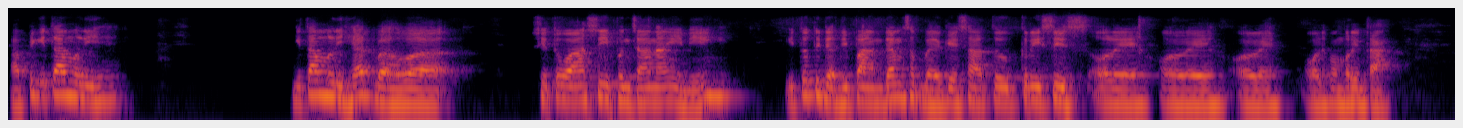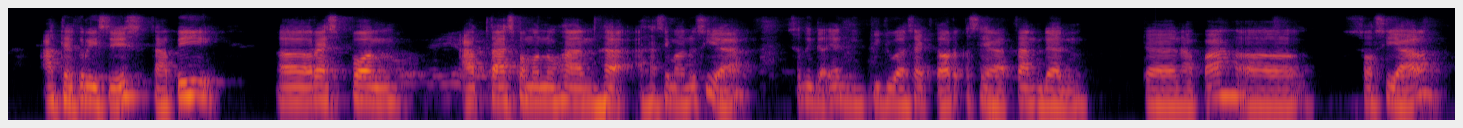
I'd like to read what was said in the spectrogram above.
tapi kita melihat kita melihat bahwa situasi bencana ini itu tidak dipandang sebagai satu krisis oleh oleh oleh oleh pemerintah. Ada krisis, tapi uh, respon atas pemenuhan hak asasi manusia setidaknya di, di dua sektor kesehatan dan dan apa sosial Eh,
